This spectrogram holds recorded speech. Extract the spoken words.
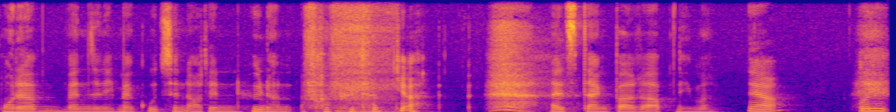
Oder wenn sie nicht mehr gut sind, auch den Hühnern verfüttern. ja. Als dankbare Abnehmer. Ja. Und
